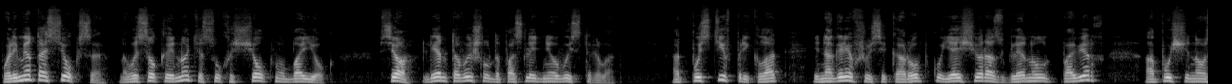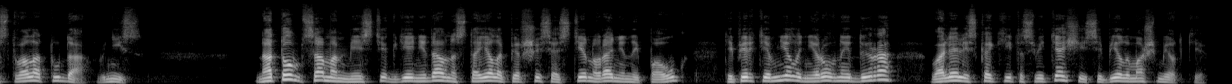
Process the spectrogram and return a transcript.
Пулемет осекся. На высокой ноте сухо щелкнул боек. Все, лента вышла до последнего выстрела. Отпустив приклад и нагревшуюся коробку, я еще раз взглянул поверх, опущенного ствола туда, вниз. На том самом месте, где недавно стоял, опершись о стену, раненый паук, теперь темнела неровная дыра, валялись какие-то светящиеся белым ошметки.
